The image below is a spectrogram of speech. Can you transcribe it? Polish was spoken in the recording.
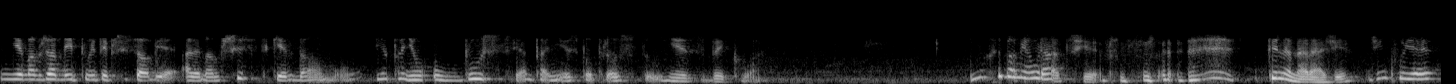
nie mam żadnej płyty przy sobie, ale mam wszystkie w domu. Ja Panią ubóstwiam, Pani jest po prostu niezwykła. No chyba miał rację. Tyle na razie. Dziękuję.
